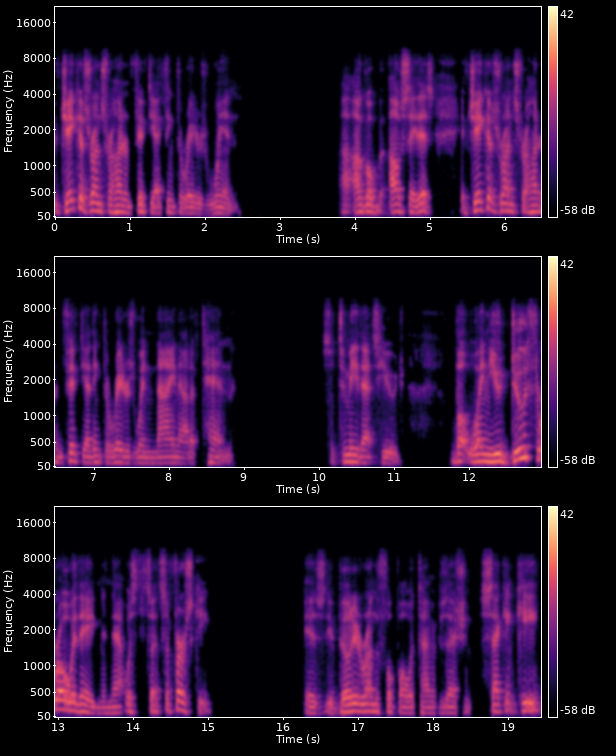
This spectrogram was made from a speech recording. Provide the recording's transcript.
If Jacobs runs for 150, I think the Raiders win. Uh, I'll go. I'll say this: if Jacobs runs for 150, I think the Raiders win nine out of ten. So to me, that's huge. But when you do throw with Aidan, and that was that's the first key, is the ability to run the football with time of possession. Second key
